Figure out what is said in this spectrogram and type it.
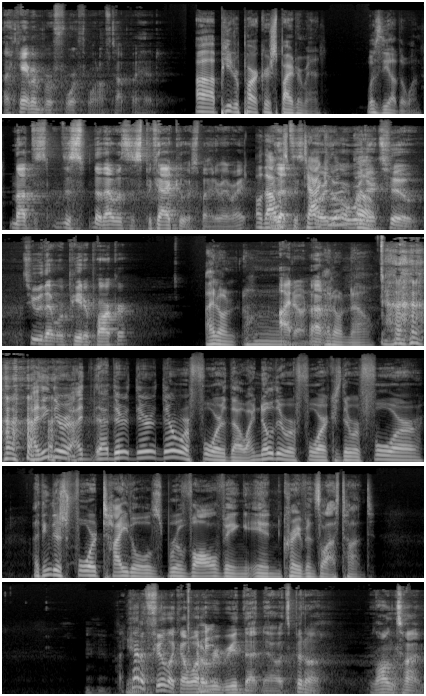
I can't remember a fourth one off the top of my head. uh peter parker spider-man was the other one Not this. this no, that was the spectacular Spider-Man, right? Oh, that Or was that's the- Spectacular? Or, or were Oh. there two? Two that were Peter Parker. i don't uh, I don't know. i don't know i think there I, uh, there there there were four though i know there were four because there were four i think there's four titles revolving in kraven's last hunt I kind of feel like I want to reread that now. It's been a long time.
